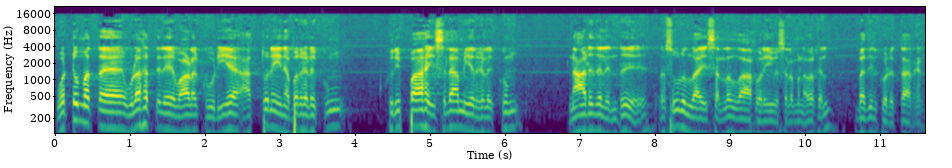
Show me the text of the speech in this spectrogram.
ஒட்டுமொத்த உலகத்திலே வாழக்கூடிய அத்துணை நபர்களுக்கும் குறிப்பாக இஸ்லாமியர்களுக்கும் நாடுதல் என்று ரசூலுல்லாய் சல்லல்லாஹ் அலைவசலமன் அவர்கள் பதில் கொடுத்தார்கள்.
